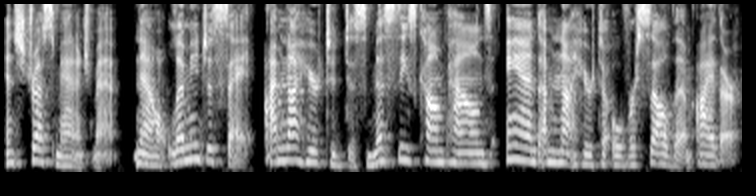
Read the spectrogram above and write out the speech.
and stress management. Now, let me just say, I'm not here to dismiss these compounds and I'm not here to oversell them either.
